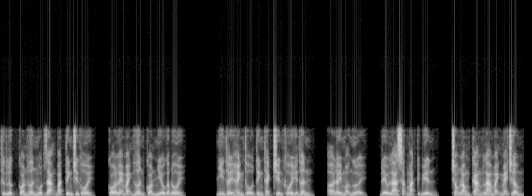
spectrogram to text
thực lực còn hơn một dạng bát tinh chiến khôi, có lẽ mạnh hơn còn nhiều gấp đôi. Nhìn thấy hành thổ tinh thạch chiến khôi hiện thân, ở đây mọi người, đều là sắc mặt kỳ biến, trong lòng càng là mạnh mẽ trầm.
